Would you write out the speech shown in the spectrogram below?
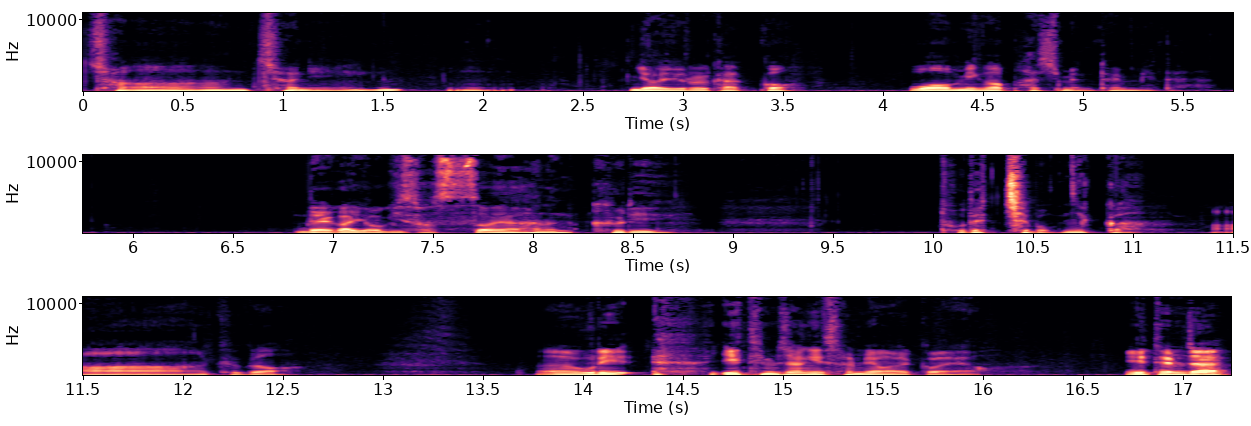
천천히 음, 여유를 갖고 워밍업 하시면 됩니다. 내가 여기서 써야 하는 글이 도대체 뭡니까? 아, 그거. 어, 우리 이 팀장이 설명할 거예요. 이 팀장.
